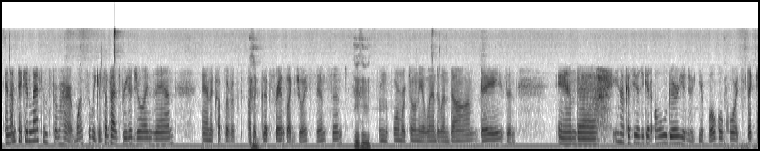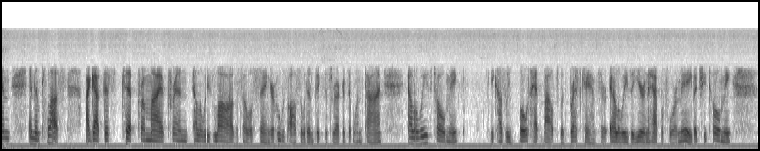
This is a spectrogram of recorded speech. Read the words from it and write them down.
And I'm taking lessons from her once a week. And sometimes Freda joins in, and a couple of other good friends like Joyce Vincent hmm from the former Tony Orlando and Dawn days, and and uh, you know, because as you get older, you know, your vocal cords thicken, and then plus, I got this tip from my friend Eloise Laws, a fellow singer who was also at Invictus Records at one time. Eloise told me because we both had bouts with breast cancer. Eloise a year and a half before me, but she told me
